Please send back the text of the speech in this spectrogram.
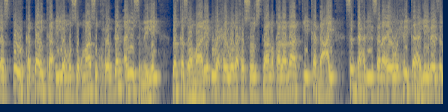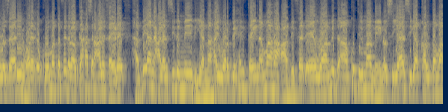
dastuurka dalka iyo musuq maasuq xooggan ayuu sameeyey dadka soomaaliyeed waxay wada xusuustaan qaladaadkii ka dhacay saddexdii sano ee uu xil ka hayay ra'iisul wasaarihii hore xukuumadda federaalk xasan cali kheyre. Haddii aan calansida meediya nahay warbixintayna maaha caadifad ee waa mid aan ku tilmaamayno siyaasiga qaldama.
